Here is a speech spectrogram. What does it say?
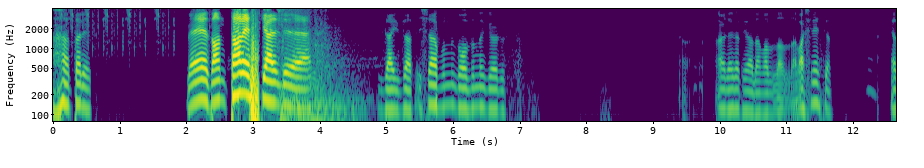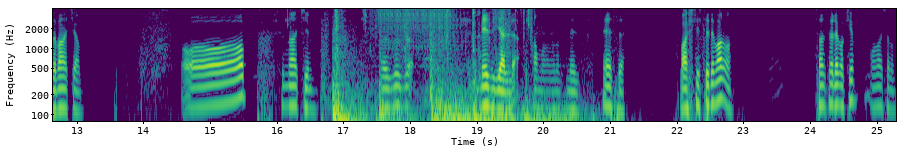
Anahtar yok. Ve Zantares geldi. Güzel güzel. İşte bunun golden'ını görürüz. Öyle atıyor adam Allah Allah. Başka ne istiyorsun? Ya da ben açacağım. Hop. Şunu açayım. Hızlı hızlı. Mezi geldi. Aman oğlum mez. Neyse. Başka istediğin var mı? Sen söyle bakayım. Onu açalım.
